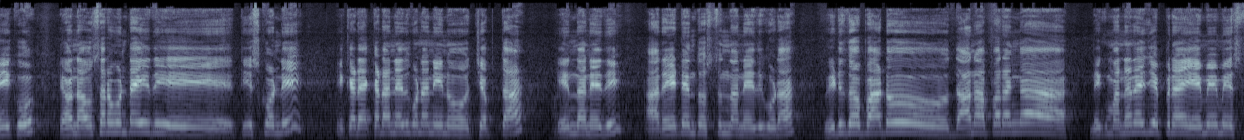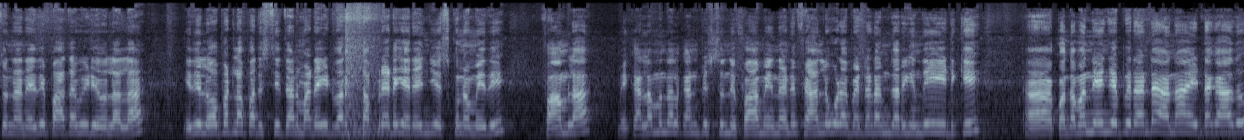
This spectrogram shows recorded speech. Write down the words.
మీకు ఏమైనా అవసరం ఉంటే ఇది తీసుకోండి. ఇక్కడ ఎక్కడ అనేది కూడా నేను చెప్తా. ఏందనేది? ఆ రేట్ ఎంత వస్తుంది అనేది కూడా. వీటితో పాటు దానాపరంగా మీకు మొన్ననే చెప్పిన ఏమేమి వేస్తున్నా అనేది పాత వీడియోలల్లో. ఇది లోపట్ల పరిస్థితి అనమాట ఇటు వరకు సపరేట్గా అరేంజ్ చేసుకున్నాం ఇది. ఫామ్లా. మీ కళ్ళ ముందర కనిపిస్తుంది ఫామ్ ఏంటంటే ఫ్యాన్లు కూడా పెట్టడం జరిగింది. వీటికి కొంతమంది ఏం చెప్పారంటే అన్న ఇట కాదు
